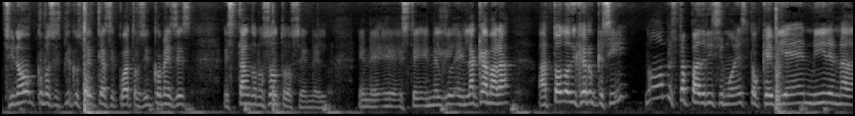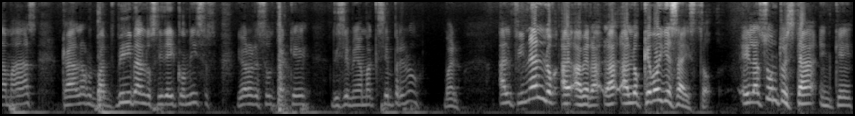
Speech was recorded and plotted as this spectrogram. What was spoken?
Si no, ¿cómo se explica usted que hace cuatro o cinco meses, estando nosotros en, el, en, eh, este, en, el, en la Cámara, a todo dijeron que sí? No, hombre, está padrísimo esto, qué bien, miren nada más, vivan los fideicomisos. Y ahora resulta que dice mi mamá que siempre no. Bueno, al final, a, ver, a lo que voy es a esto. El asunto está en que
